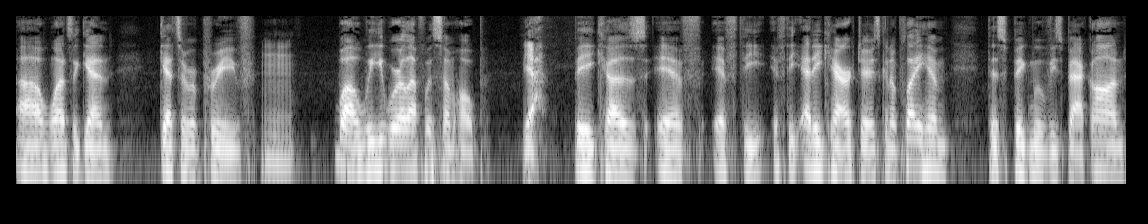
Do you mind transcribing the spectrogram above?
uh, once again gets a reprieve. Mm. Well, we we're left with some hope yeah, because if if the if the Eddie character is going to play him, this big movie's back on,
